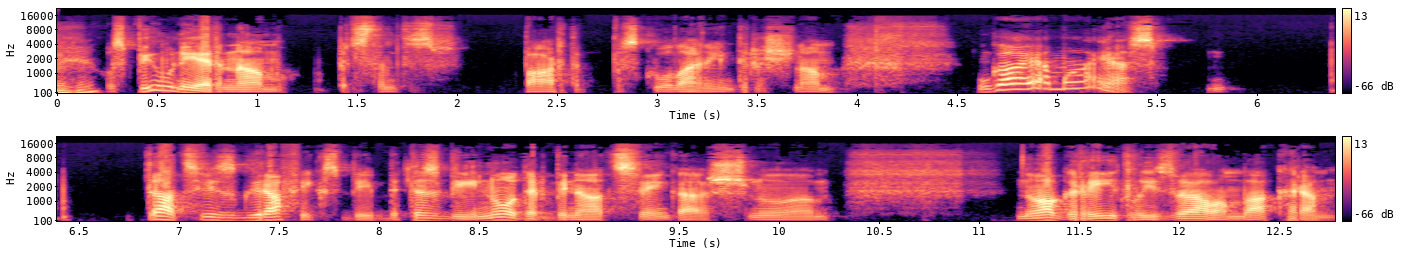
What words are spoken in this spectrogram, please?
Mhm. uz pionieru namu, pēc tam tas pārtapa pa skolēnu interešu namu un gājām mājās. Tāds viss grafiks bija, bet tas bija nodarbināts vienkārši no, no agrā rīta līdz vēlam vakaram.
